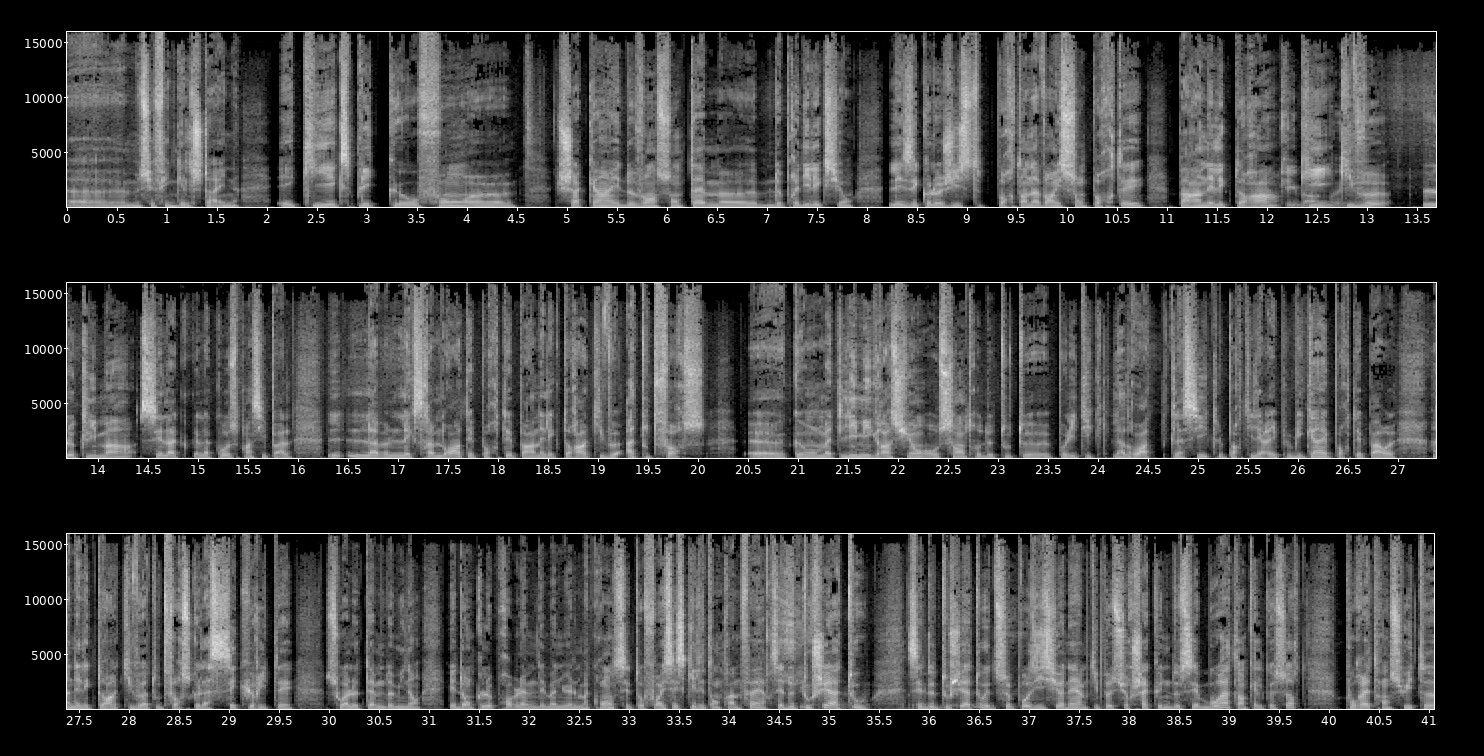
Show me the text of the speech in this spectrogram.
euh, Monsieur Finkelstein, et qui explique qu'au fond, euh, chacun est devant son thème euh, de prédilection. Les écologistes portent en avant, ils sont portés par un électorat climat, qui, oui. qui veut le climat, c'est la, cause principale. L'extrême droite est portée par un électorat qui veut à toute force euh, qu'on mette l'immigration au centre de toute euh, politique. La droite classique, le parti Les Républicains, est porté par euh, un électorat qui veut à toute force que la sécurité soit le thème dominant. Et donc le problème d'Emmanuel Macron, c'est au fond, et c'est ce qu'il est en train de faire, c'est de toucher à tout. C'est de toucher à tout et de se positionner un petit peu sur chacune de ces boîtes, en quelque sorte, pour être ensuite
